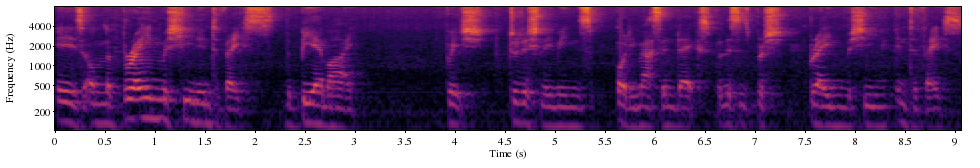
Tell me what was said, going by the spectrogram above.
is on the brain machine interface, the BMI, which traditionally means body mass index, but this is brain machine interface.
